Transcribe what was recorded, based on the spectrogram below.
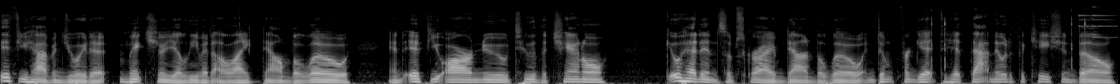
If you have enjoyed it, make sure you leave it a like down below. And if you are new to the channel, go ahead and subscribe down below and don't forget to hit that notification bell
